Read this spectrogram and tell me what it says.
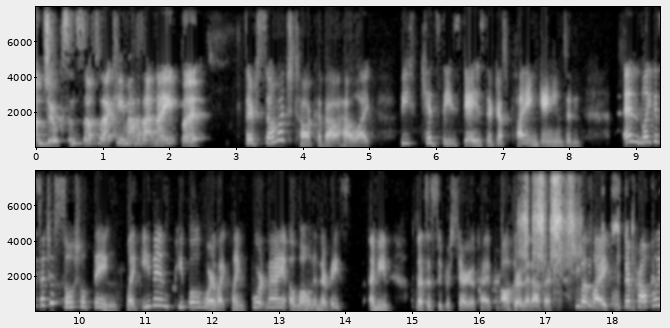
Fun jokes and stuff that came out of that night, but there's so much talk about how like these kids these days they're just playing games and and like it's such a social thing like even people who are like playing fortnite alone in their base i mean that's a super stereotype i'll throw that out there but like they're probably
